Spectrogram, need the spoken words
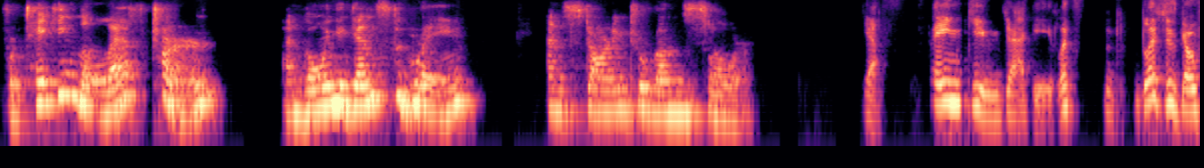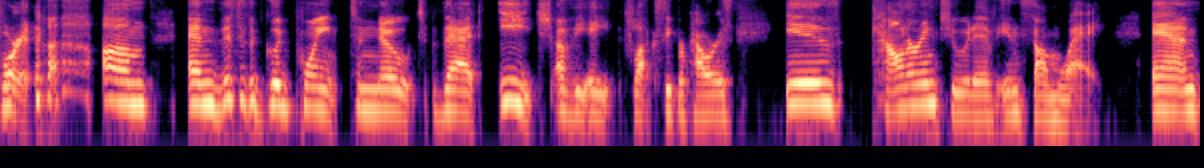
for taking the left turn and going against the grain and starting to run slower. Yes. Thank you, Jackie. Let's let's just go for it. um, and this is a good point to note that each of the eight flux superpowers is counterintuitive in some way. And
